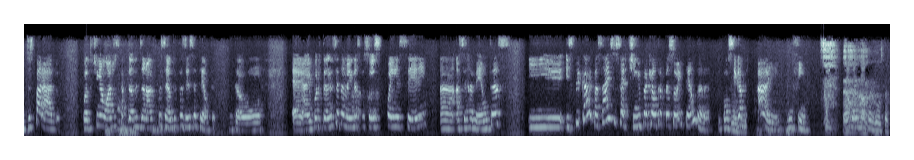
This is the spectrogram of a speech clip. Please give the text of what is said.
disparado. Quando tinha lojas captando 19%, eu fazia 70%. Então, é, a importância também das pessoas conhecerem ah, as ferramentas e explicar e passar isso certinho para que a outra pessoa entenda, né? E consiga Uhum. aplicar, e, enfim. Eu tenho uma pergunta.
